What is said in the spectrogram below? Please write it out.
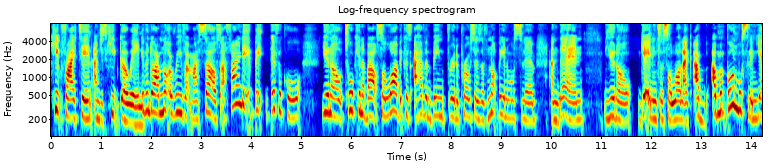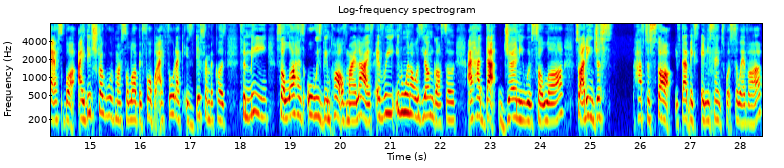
keep fighting and just keep going. Even though I'm not a revert myself. So I find it a bit difficult, you know, talking about Salah because I haven't been through the process of not being a Muslim and then you know getting into salah. Like I'm, I'm born muslim yes but i did struggle with my salah before but i feel like it's different because for me salah has always been part of my life. Every even when i was younger so i had that journey with salah. So i didn't just have to start if that makes any sense whatsoever.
